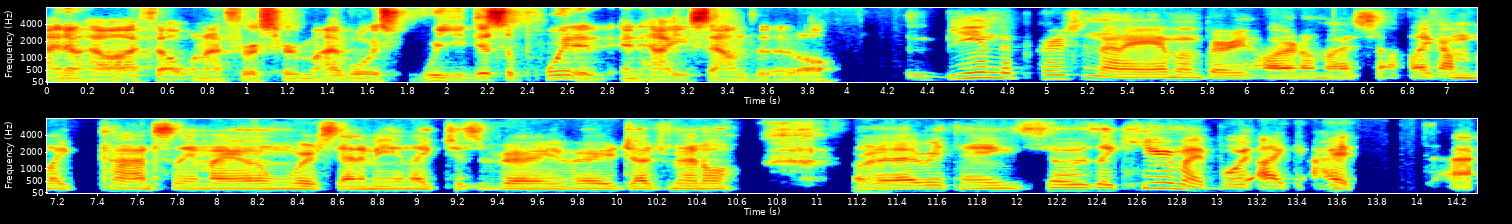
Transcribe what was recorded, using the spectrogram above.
I know how I felt when I first heard my voice. Were you disappointed in how you sounded at all? being the person that I am, I'm very hard on myself. Like I'm like constantly my own worst enemy and like just very, very judgmental of everything. So it was like hearing my voice. I, I, I,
